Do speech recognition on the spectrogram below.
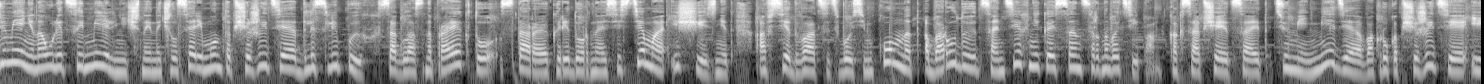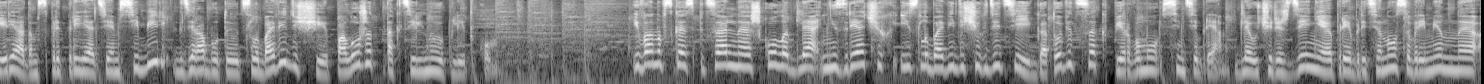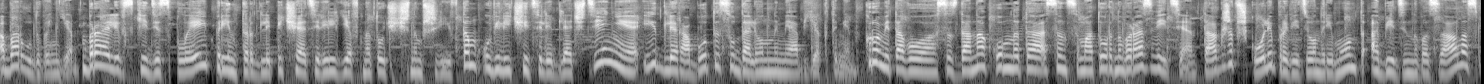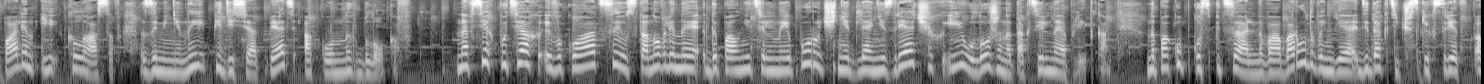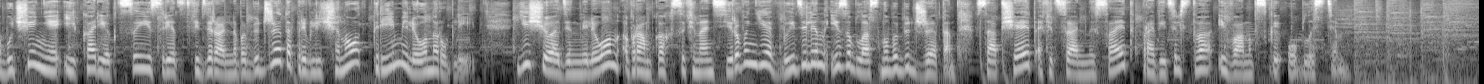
Тюмени на улице Мельничной начался ремонт общежития для слепых. Согласно проекту, старая коридорная система исчезнет, а все 28 комнат оборудуют сантехникой сенсорного типа. Как сообщает сайт Тюмень Медиа, вокруг общежития и рядом с предприятием «Сибирь», где работают слабовидящие, положат тактильную плитку. Ивановская специальная школа для незрячих и слабовидящих детей готовится к 1 сентября. Для учреждения приобретено современное оборудование. Брайлевский дисплей, принтер для печати рельефно-точечным шрифтом, увеличители для чтения и для работы с удаленными объектами. Кроме того, создана комната сенсомоторного развития. Также в школе проведен ремонт обеденного зала, спален и классов. Заменены 55 оконных блоков. На всех путях эвакуации установлены дополнительные поручни для незрячих и уложена тактильная плитка. На покупку специального оборудования, дидактических средств обучения и коррекции средств федерального бюджета привлечено 3 миллиона рублей. Еще 1 миллион в рамках софинансирования выделен из областного бюджета, сообщает официальный сайт правительства Ивановской области.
